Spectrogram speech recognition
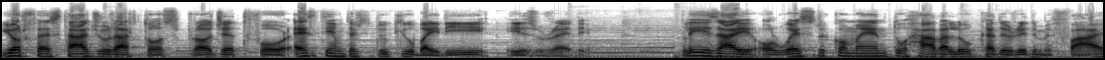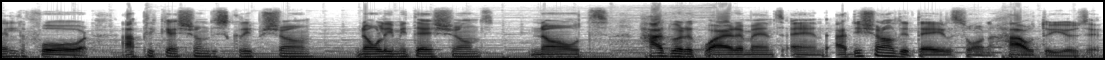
Your first Azure RTOS project for STM32CubeIDE is ready. Please, I always recommend to have a look at the README file for application description, no limitations, notes, hardware requirements, and additional details on how to use it.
